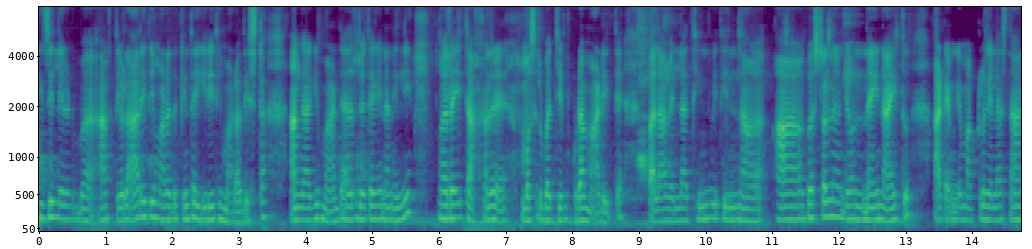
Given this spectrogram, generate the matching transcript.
ವಿಸಿಲ್ ಎರಡು ಬ, ಹಾಕ್ತೀವಲ್ಲ, ಆ ರೀತಿ ಮಾಡೋದಕ್ಕಿಂತ ಈ ರೀತಿ ಮಾಡೋದು ಇಷ್ಟ ಹಂಗಾಗಿ ಮಾಡಿದೆ. ಅದ್ರ ಜೊತೆಗೆ ನಾನಿಲ್ಲಿ ರೈತ ಅಂದರೆ ಮೊಸರು ಬಜ್ಜಿ ಕೂಡ ಮಾಡಿದ್ದೆ. ಪಲಾವ್ ಎಲ್ಲ ತಿಂದ್ವಿ, ತಿನ್ನ ಆಗೋಷ್ಟರಲ್ಲಿ ನನಗೆ ಒಂದು ನೈನ್ ಆಯಿತು. ಆ ಟೈಮ್ಗೆ ಮಕ್ಕಳಿಗೆಲ್ಲ ಸ್ನಾನ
